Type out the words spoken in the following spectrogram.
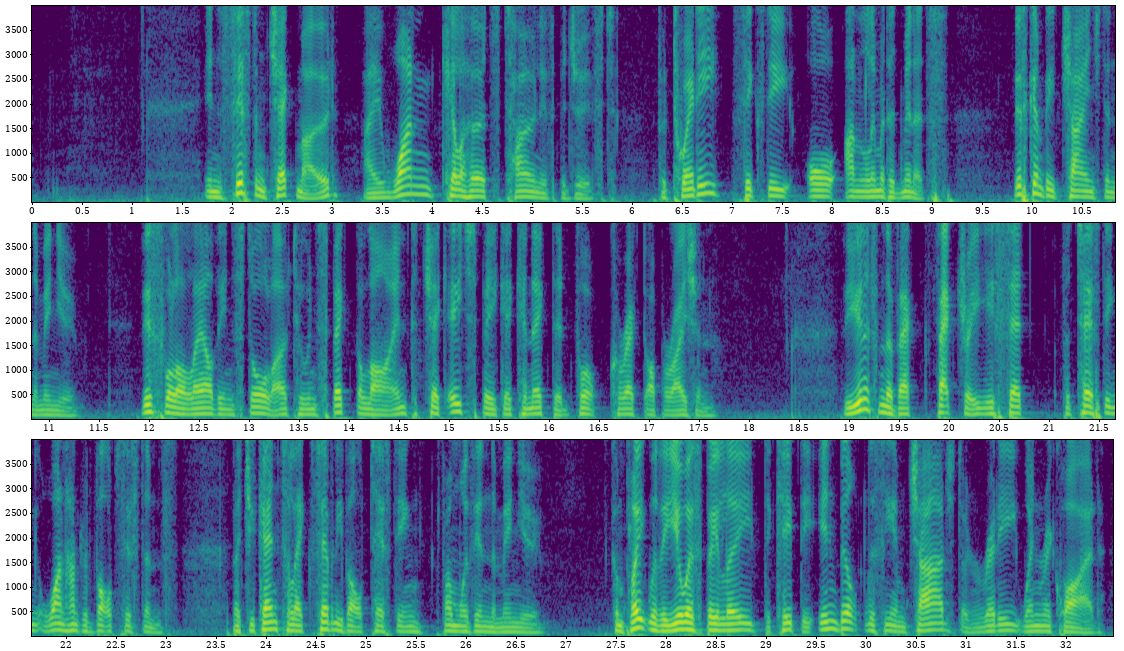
In system check mode, a 1 kHz tone is produced for 20, 60 or unlimited minutes. This can be changed in the menu. This will allow the installer to inspect the line to check each speaker connected for correct operation. The unit from the factory is set for testing 100 volt systems, but you can select 70 volt testing from within the menu. Complete with a USB lead to keep the inbuilt lithium charged and ready when required.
